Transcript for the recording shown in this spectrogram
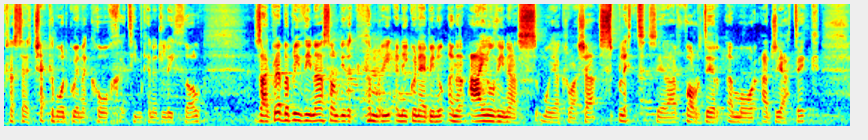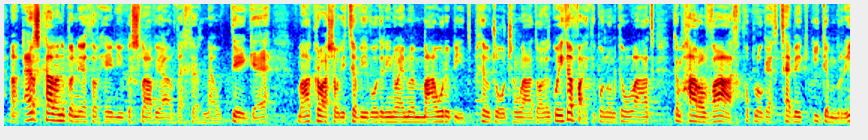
crysau checkerboard gwyn a coch y tîm cenedlaethol. Zagreb y brif ddinas, ond bydd y Cymru yn ei gwynebu nhw yn yr ail ddinas mwyaf Croatia, Split, sy'n arfordir y môr Adriatic. Ers cael anibyniaeth o'r hen Iwgoslafia ar ddechrau'r 90au, mae Croatia wedi tyfu i fod yn un o enwau mawr y byd pildrod rhyngwladol. Er gweithio ffaith i bod nhw'n gymwlad gymharol fach poblogaeth tebyg i Gymru.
